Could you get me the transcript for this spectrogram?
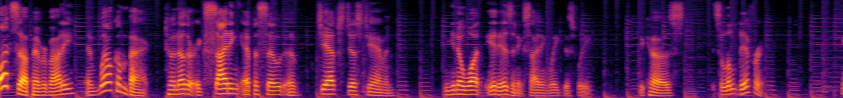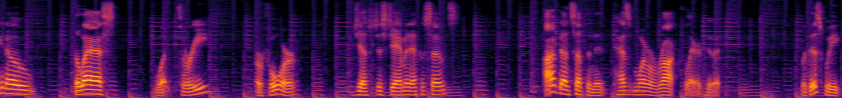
What's up, everybody, and welcome back to another exciting episode of Jeff's Just Jammin'. And you know what? It is an exciting week this week because it's a little different. You know, the last, what, three or four Jeff's Just Jammin' episodes, I've done something that has more of a rock flair to it. But this week,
